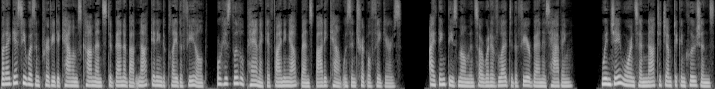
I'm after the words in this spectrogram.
But I guess he wasn't privy to Callum's comments to Ben about not getting to play the field, or his little panic at finding out Ben's body count was in triple figures. I think these moments are what have led to the fear Ben is having. When Jay warns him not to jump to conclusions,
